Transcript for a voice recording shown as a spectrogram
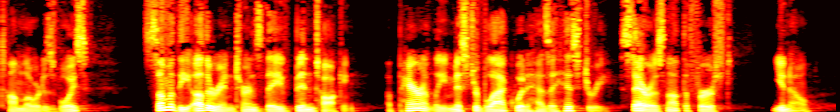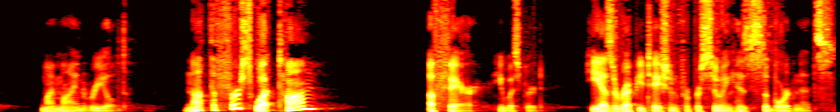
Tom lowered his voice. Some of the other interns, they've been talking. Apparently, Mr. Blackwood has a history. Sarah's not the first, you know. My mind reeled. Not the first what, Tom? Affair, he whispered. He has a reputation for pursuing his subordinates.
